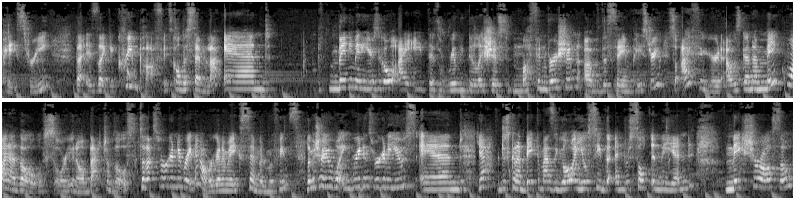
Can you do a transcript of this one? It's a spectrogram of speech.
pastry that is like a cream puff. It's called a semla. And many many years ago I ate this really delicious muffin version of the same pastry. So I figured I was gonna make one of those or you know a batch of those. So that's what we're gonna do right now. We're gonna make semmelmuffins let me show you what ingredients we're gonna use and yeah we're just gonna bake them as we go and you'll see the end result in the end. Make sure also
